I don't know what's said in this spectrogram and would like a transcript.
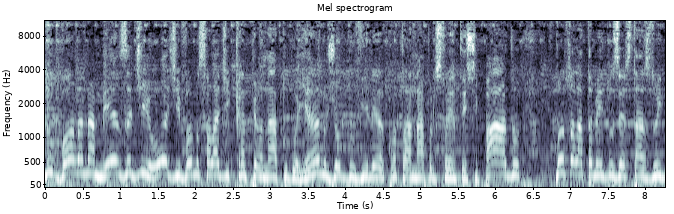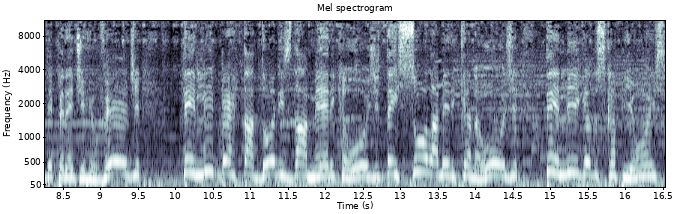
No Bola na Mesa de hoje, vamos falar de campeonato goiano. O jogo do Vila contra o Anápolis foi antecipado. Vamos falar também dos estados do Independente de Rio Verde. Tem Libertadores da América hoje, tem Sul-Americana hoje, tem Liga dos Campeões,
